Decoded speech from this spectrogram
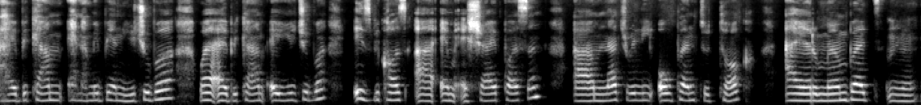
i become a namibian youtuber why i become a youtuber is because i am a shy person. I'm not really open to talk. I remembered um,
